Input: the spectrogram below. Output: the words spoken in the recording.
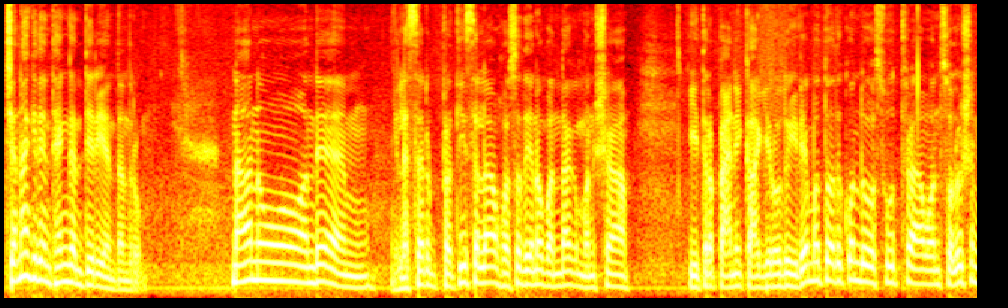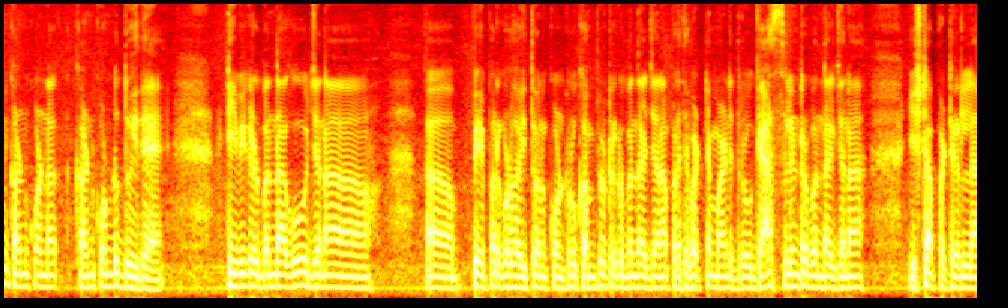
ಚೆನ್ನಾಗಿದೆ ಅಂತ ಹೆಂಗೆ ಅಂತೀರಿ ಅಂತಂದರು. ನಾನು ಅಂದೆ "ಮ್, ಇಲ್ಲ ಸರ್ ಪ್ರತಿ ಸಲ ಹೊಸದೇನೋ ಬಂದಾಗ ಮನುಷ್ಯ ಈ ಥರ ಪ್ಯಾನಿಕ್ ಆಗಿರೋದು ಇದೆ ಮತ್ತು ಅದಕ್ಕೊಂದು ಸೂತ್ರ, ಒಂದು ಸೊಲ್ಯೂಷನ್ ಕಂಡ್ಕೊಂಡ, ಕಂಡುಕೊಂಡದ್ದು ಇದೆ. ಟಿ ವಿಗಳು ಬಂದಾಗೂ ಜನ ಪೇಪರ್ಗಳು ಹೋಯ್ತು ಅಂದ್ಕೊಂಡ್ರು ಕಂಪ್ಯೂಟರ್ಗಳು ಬಂದಾಗ ಜನ ಪ್ರತಿಭಟನೆ ಮಾಡಿದರು ಗ್ಯಾಸ್ ಸಿಲಿಂಡರ್ ಬಂದಾಗ ಜನ ಇಷ್ಟಪಟ್ಟಿರಲಿಲ್ಲ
